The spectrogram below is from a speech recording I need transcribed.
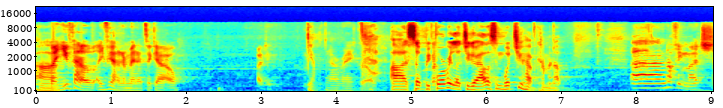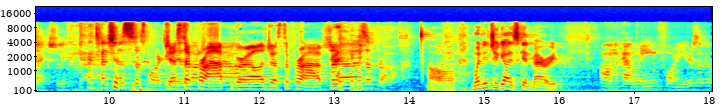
Uh, but you've got a you've got a minute to go. I do. Yeah. All right, girl. Uh, so before we let you go, Allison, what you have coming up? Uh, nothing much actually. just supporting. Just a prop, now. girl. Just a prop. Just a prop. Oh, when did you guys get married? On Halloween four years ago.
